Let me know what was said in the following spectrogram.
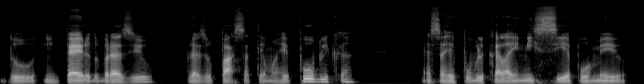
do Império do Brasil. O Brasil passa a ter uma república. Essa república ela inicia por meio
